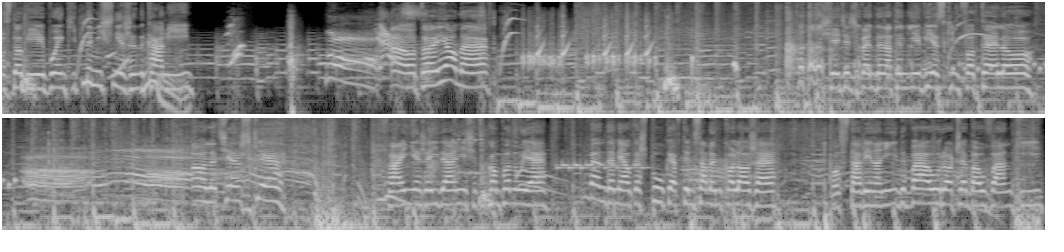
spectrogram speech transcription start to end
Ozdobię je błękitnymi śnieżynkami. A oto i one! Siedzieć będę na tym niebieskim fotelu. Ale ciężkie! Fajnie, że idealnie się tu komponuje. Będę miał też półkę w tym samym kolorze. Postawię na niej dwa urocze bałwanki.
